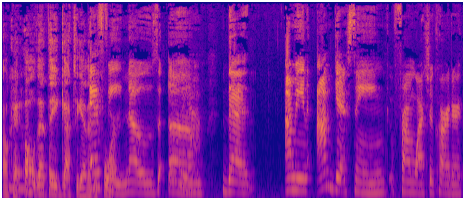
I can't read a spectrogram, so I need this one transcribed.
okay oh that they got together before Effie knows um, that. I mean, I'm guessing from Watcher Carter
